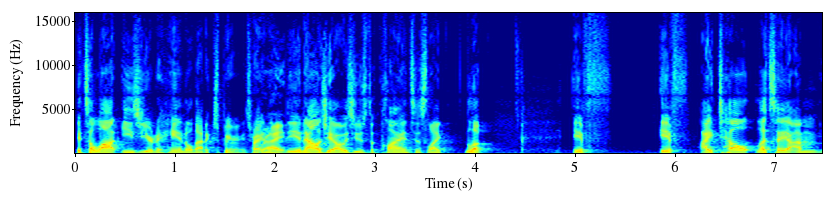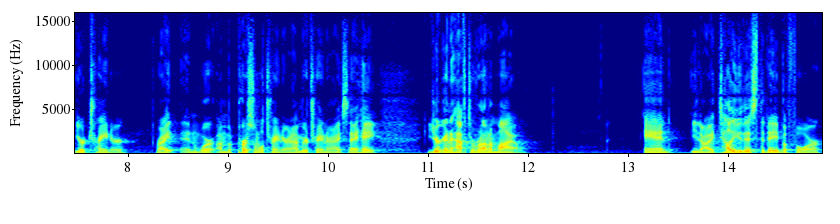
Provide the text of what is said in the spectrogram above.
it's a lot easier to handle that experience, right? Right. The analogy I always use with clients is like, look, if if I tell, let's say I'm your trainer, right, and we're I'm a personal trainer and I'm your trainer, I say, hey, you're gonna have to run a mile. and you know I tell you this the day before.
